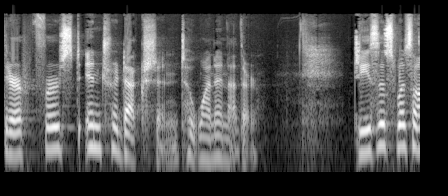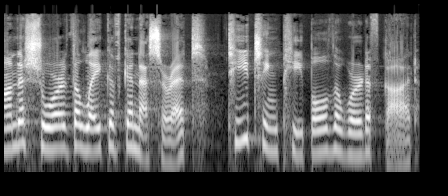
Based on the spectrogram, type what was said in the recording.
their first introduction to one another. Jesus was on the shore of the lake of Gennesaret, teaching people the word of God.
